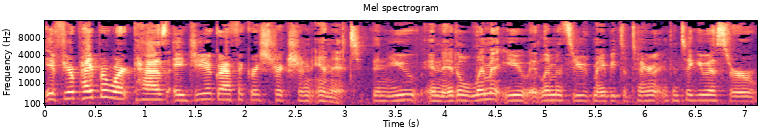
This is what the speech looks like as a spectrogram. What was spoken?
if your paperwork has a geographic restriction in it, then you and it'll limit you. It limits you maybe to Tarrant and contiguous or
